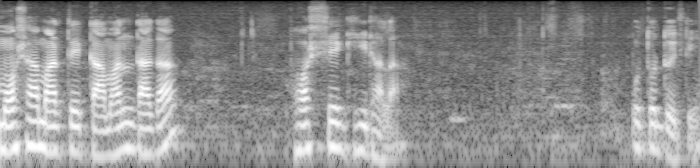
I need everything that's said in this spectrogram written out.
মশা মারতে কামান দাগা, ভস্যে ঘি ঢালা। উত্তর দুইটি।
